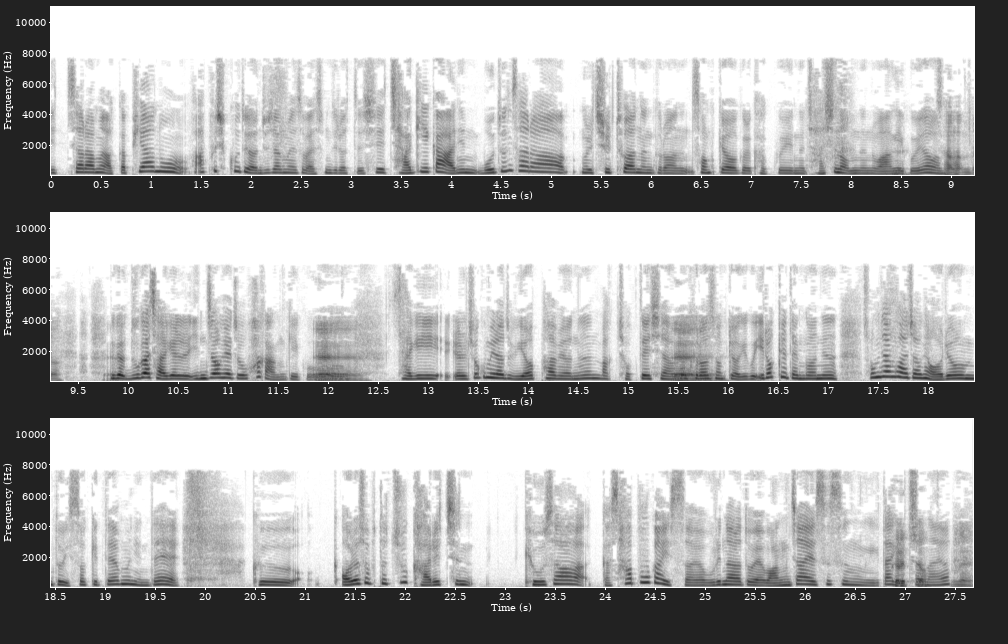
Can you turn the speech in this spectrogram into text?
이 사람은 아까 피아노 하프시코드 연주 장면에서 말씀드렸듯이 자기가 아닌 모든 사람을 질투하는 그런 성격을 갖고 있는 자신 없는 왕이고요. 잘한다. 그러니까 누가 자기를 인정해줘 확 안기고 예. 자기를 조금이라도 위협하면은 막 적대시하고 예. 그런 성격이고 이렇게 된 거는 성장 과정에 어려움도 있었기 때문인데 그 어려서부터 쭉 가르친 교사, 그러니까 사부가 있어요. 우리나라도 왜 왕자의 스승이 딱 그렇죠. 있잖아요. 네.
